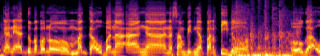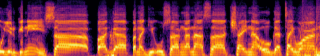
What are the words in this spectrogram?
Kani adto ba kuno magkauba na ang uh, nasambit nga partido o gauyon kini sa pagpanaghiusa uh, nga na sa China o Taiwan.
